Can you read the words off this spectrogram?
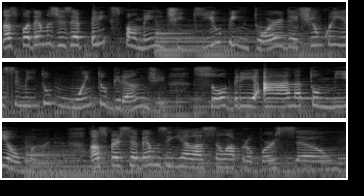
nós podemos dizer principalmente que o pintor detinha um conhecimento muito grande sobre a anatomia humana. Nós percebemos em relação à proporção,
